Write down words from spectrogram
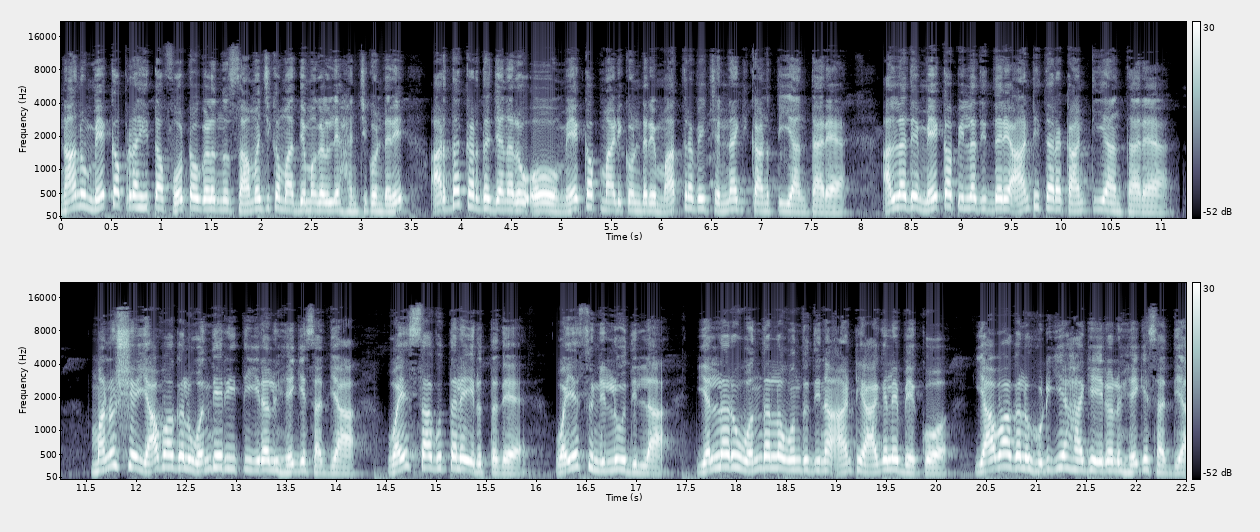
ನಾನು ಮೇಕಪ್ ರಹಿತ ಫೋಟೋಗಳನ್ನು ಸಾಮಾಜಿಕ ಮಾಧ್ಯಮಗಳಲ್ಲಿ ಹಂಚಿಕೊಂಡರೆ ಅರ್ಧಕ್ಕರ್ಧ ಜನರು, ಓ, ಮೇಕಪ್ ಮಾಡಿಕೊಂಡರೆ ಮಾತ್ರವೇ ಚೆನ್ನಾಗಿ ಕಾಣುತ್ತೀಯಾ ಅಂತಾರೆ. ಅಲ್ಲದೆ ಮೇಕಪ್ ಇಲ್ಲದಿದ್ದರೆ ಆಂಟಿ ತರ ಕಾಣ್ತೀಯಾ ಅಂತಾರೆ. ಮನುಷ್ಯ ಯಾವಾಗಲೂ ಒಂದೇ ರೀತಿ ಇರಲು ಹೇಗೆ ಸಾಧ್ಯ? ವಯಸ್ಸಾಗುತ್ತಲೇ ಇರುತ್ತದೆ. ವಯಸ್ಸು ನಿಲ್ಲುವುದಿಲ್ಲ. ಎಲ್ಲರೂ ಒಂದಲ್ಲ ಒಂದು ದಿನ ಆಂಟಿ ಆಗಲೇಬೇಕು. ಯಾವಾಗಲೂ ಹುಡುಗಿಯ ಹಾಗೆ ಇರಲು ಹೇಗೆ ಸಾಧ್ಯ?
